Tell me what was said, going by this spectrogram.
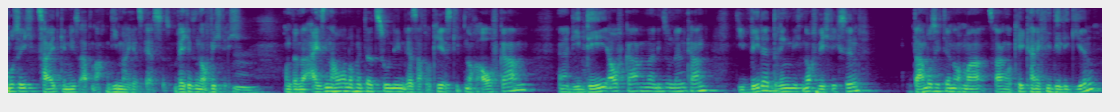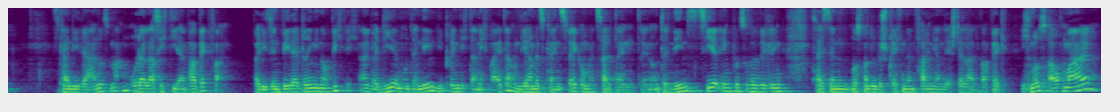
muss ich zeitgemäß abmachen. Die mache ich als erstes. Und welche sind auch wichtig? Mhm. Und wenn wir Eisenhower noch mit dazu nehmen, der sagt, okay, es gibt noch Aufgaben, ja, die D-Aufgaben, wenn man die so nennen kann, die weder dringlich noch wichtig sind. Da muss ich dann auch mal sagen, okay, kann ich die delegieren? Kann die wer anderes machen? Oder lasse ich die einfach wegfallen? Weil die sind weder dringlich noch wichtig. Ja, bei dir im Unternehmen, die bringen dich da nicht weiter und die haben jetzt keinen Zweck, um jetzt halt dein, dein Unternehmensziel irgendwo zu verwirklichen. Das heißt, dann muss man drüber sprechen, dann fallen die an der Stelle halt einfach weg. Ich muss auch mal,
